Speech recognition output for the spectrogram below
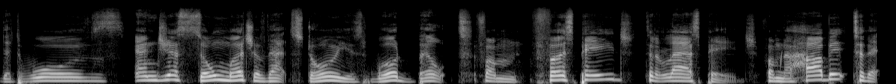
the dwarves, and just so much of that story is world built from first page to the last page, from the Hobbit to the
